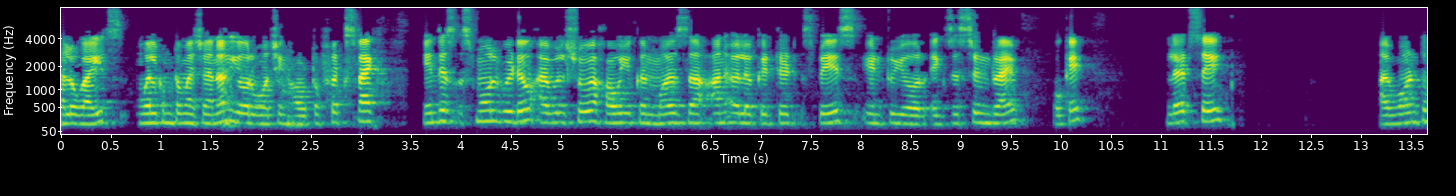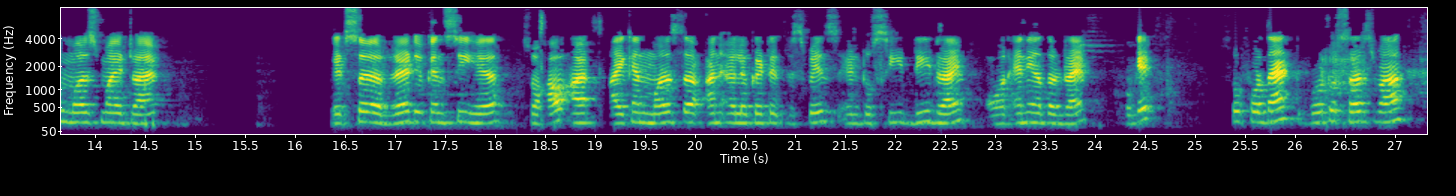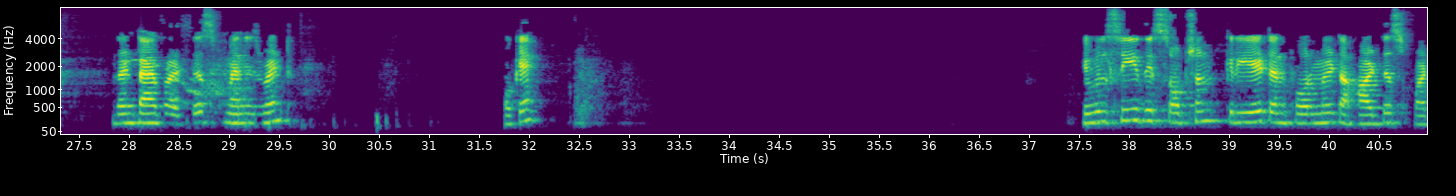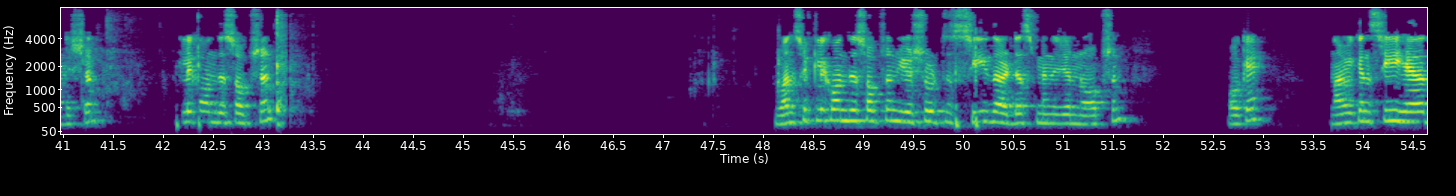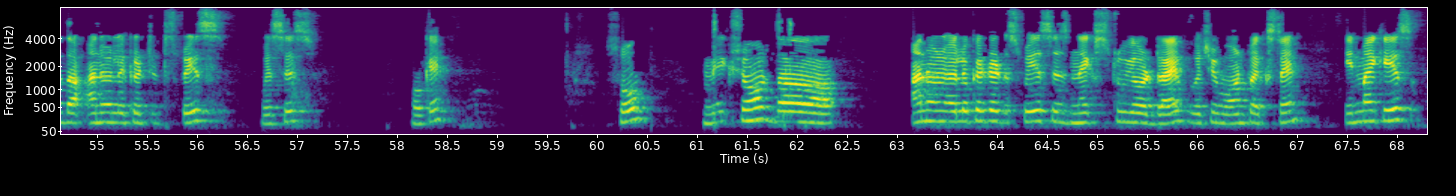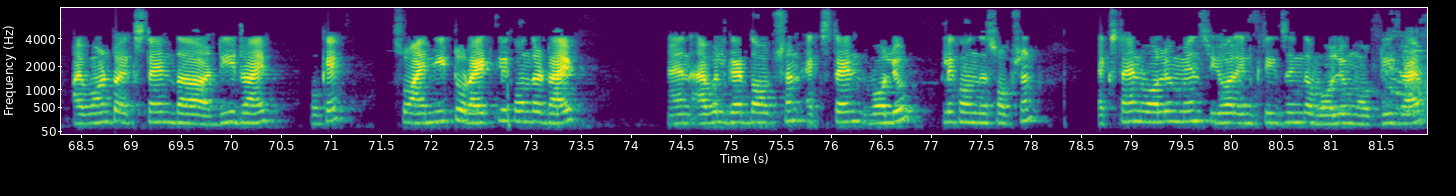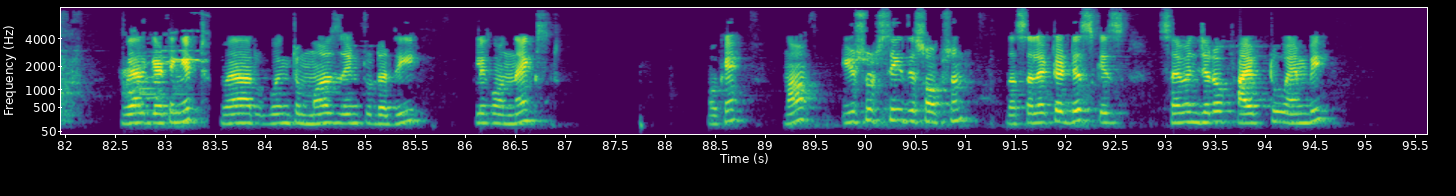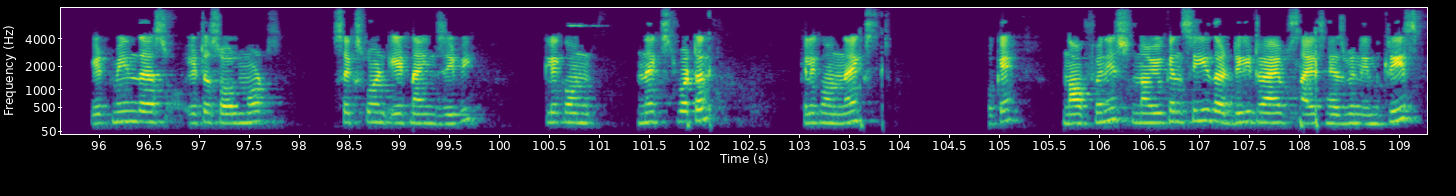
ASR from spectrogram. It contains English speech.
hello guys. Welcome to my channel. You are watching how to fix tech. In this small video i will show you how you can merge the unallocated space into your existing drive okay? Let's say i want to merge my drive. It's a red you can see here. So how i, I can merge the unallocated space into cd drive or any other drive okay? So for that go to search bar then type at disk management okay? You will see this option create and format a hard disk partition. Click on this option. Once you click on this option you should see the disk manager option. Okay? Now you can see here the unallocated space which is okay? So make sure the unallocated space is next to your drive which you want to extend. In my case I want to extend the D drive okay? So I need to right click on the drive and I will get the option extend volume. Click on this option. Extend volume means you are increasing the volume of D drive. We are getting it. We are going to merge into the D. Click on next okay now you should see this option. The selected disk is 7052 MB it means that it is almost 6.89 GB click on next button. Click on next. Okay. Now finish. Now you can see the D drive size has been increased.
